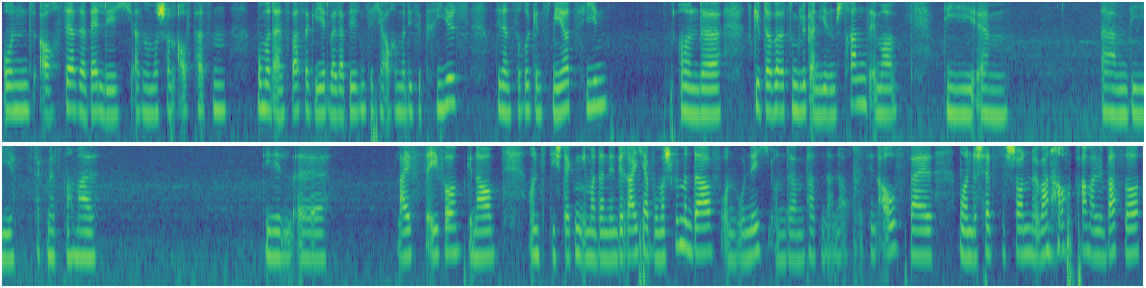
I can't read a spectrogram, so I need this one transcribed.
und auch sehr, sehr wellig. Also man muss schon aufpassen, wo man da ins Wasser geht, weil da bilden sich ja auch immer diese Priels, die dann zurück ins Meer ziehen. Und äh, es gibt aber zum Glück an jedem Strand immer die, ähm, ähm, die, wie sagt man jetzt nochmal, die, äh, Lifesaver, genau. Und die stecken immer dann den Bereich ab, wo man schwimmen darf und wo nicht und ähm, passen dann auch ein bisschen auf, weil man unterschätzt es schon. Wir waren auch ein paar Mal im Wasser,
